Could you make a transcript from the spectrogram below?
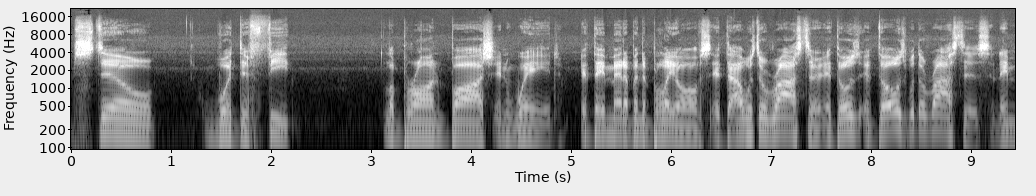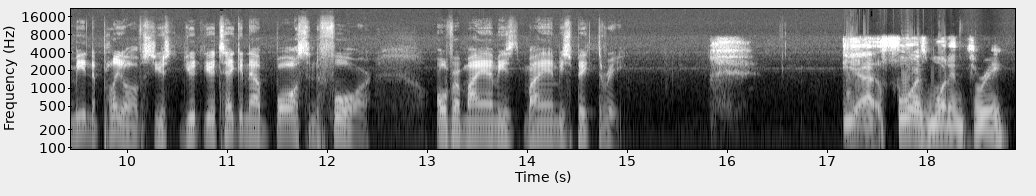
still would defeat LeBron, Bosh, and Wade if they met up in the playoffs. If that was the roster, if those if those were the rosters, and they meet in the playoffs, you, you you're taking that Boston four over Miami's Miami's big three. Yeah, four is more than three.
